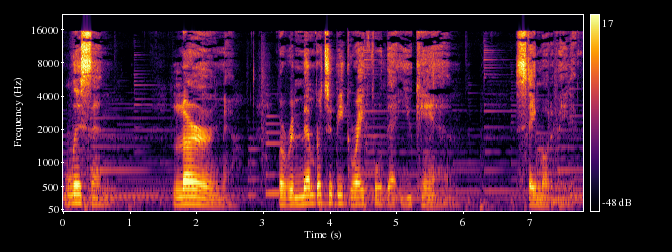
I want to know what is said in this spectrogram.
listen, learn, but remember to be grateful that you can. Stay motivated.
